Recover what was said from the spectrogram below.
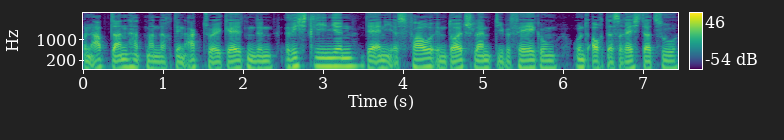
Und ab dann hat man nach den aktuell geltenden Richtlinien der NISV in Deutschland die Befähigung und auch das Recht dazu,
